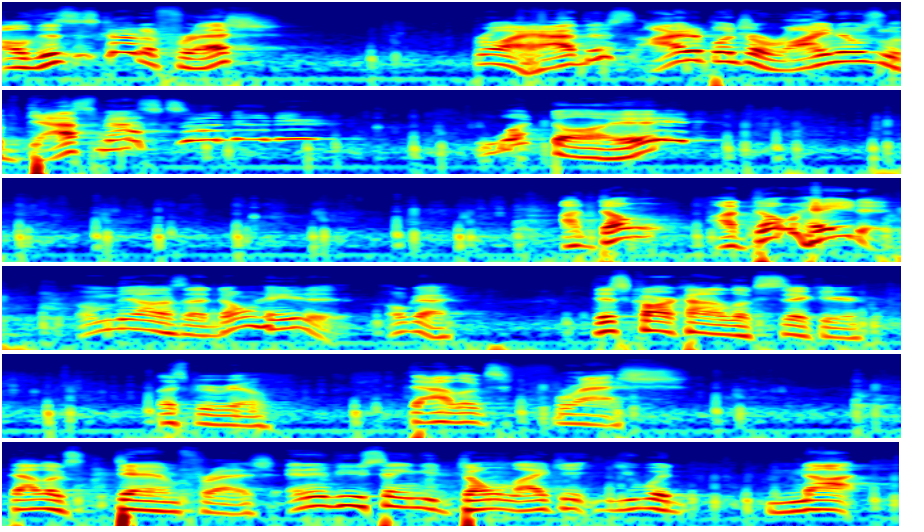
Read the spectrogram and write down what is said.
Oh, this is kind of fresh. Bro, I had this? I had a bunch of rhinos with gas masks on down there? What the heck? I don't, I don't hate it. I'm gonna be honest, I don't hate it. Okay. This car kind of looks sick here. Let's be real. That looks fresh. That looks damn fresh. Any of you saying you don't like it, you would not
